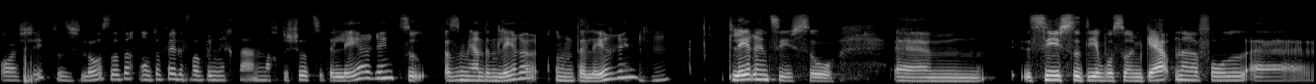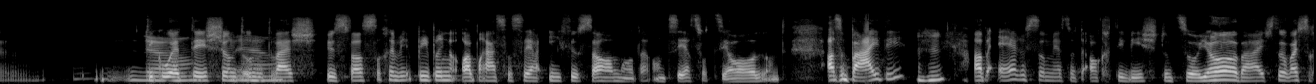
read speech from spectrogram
oh shit, was ist los, oder? Und auf jeden Fall bin ich dann nach der Schule zu der Lehrerin, zu, also wir haben einen Lehrer und eine Lehrerin. Mhm. Die Lehrerin, sie ist so, ähm, sie ist so die, die so im Gärtner voll äh, die Ja. gut ist und, ja. und weißt, uns das beibringen, aber auch so sehr einfühlsam oder? und sehr sozial. Und, also beide. Mhm. Aber er ist so mehr so der Aktivist und so, ja, weißt du, so, weißt, so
